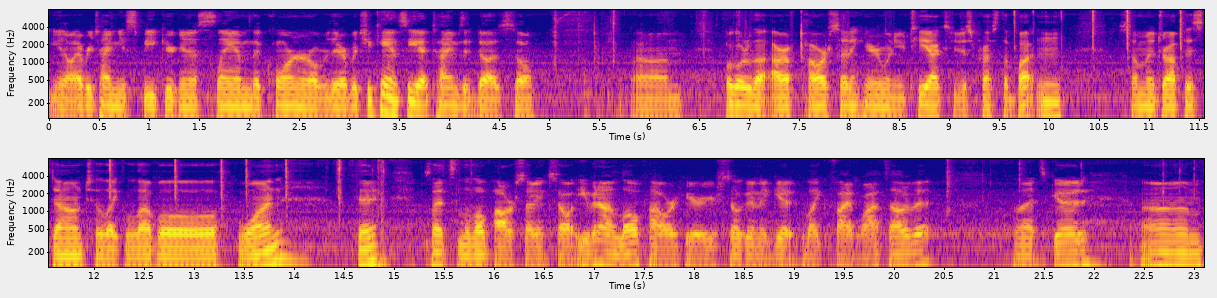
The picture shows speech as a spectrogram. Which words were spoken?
you know every time you speak you're gonna slam the corner over there but you can see at times it does so um, we'll go to the RF power setting here. When you TX you just press the button. So I'm gonna drop this down to like level one okay? So that's the low power setting. So even on low power here you're still gonna get like five watts out of it. Well, that's good. Um,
